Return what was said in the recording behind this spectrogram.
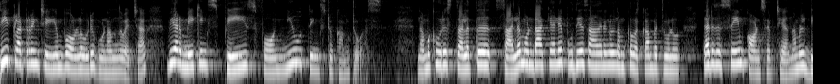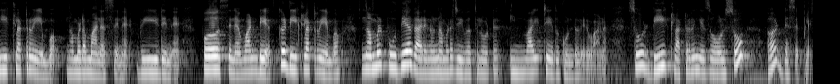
decluttering ചെയ്യുമ്പോൾ ഉള്ള ഒരു ഗുണം എന്ന് വെച്ചാൽ we are making space for new things to come to us നമുക്ക് ഒരു സ്ഥലത്ത് സ്ഥലം ഉണ്ടാക്കിയാലേ പുതിയ സാധനങ്ങൾ നമുക്ക് വെക്കാൻ പറ്റുള്ളൂ. That is the same concept ചെയ്യാം നമ്മൾ ഡീക്ലട്ടർ ചെയ്യുമ്പോൾ നമ്മുടെ മനസ്സിനെ വീടിനെ പേഴ്സിനെ വണ്ടിയൊക്കെ ഡീക്ലട്ടർ ചെയ്യുമ്പം നമ്മൾ പുതിയ കാര്യങ്ങൾ നമ്മുടെ ജീവിതത്തിലോട്ട് ഇൻവൈറ്റ് ചെയ്ത് കൊണ്ടുവരുവാണ്. So decluttering is also a discipline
